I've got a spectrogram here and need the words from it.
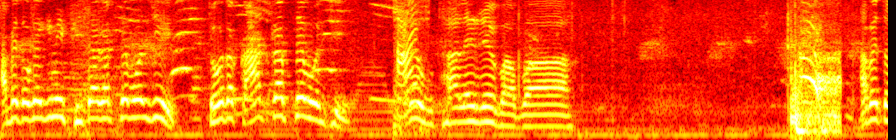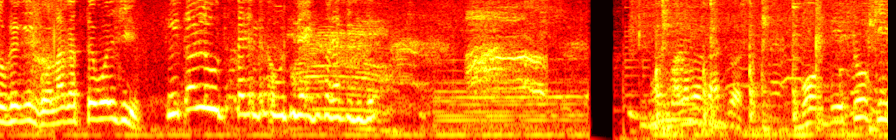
আবে তোকে কি আমি ফিতা কাটতে বলছি? তোকে তো কাঠ কাটতে বলছি। আরে উঠালে রে বাবা। আবে তোকে কি গলা কাটতে বলছি? তুই তো উঠে উঠি দেয় একটু রাখি দিবে বৌদি টুকি।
